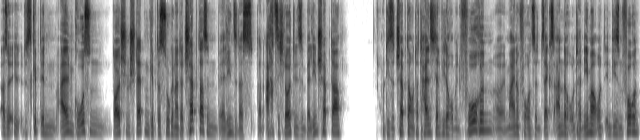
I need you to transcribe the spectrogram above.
also äh, es gibt in allen großen deutschen Städten gibt es sogenannte Chapters. In Berlin sind das dann 80 Leute in diesem Berlin-Chapter. Und diese Chapter unterteilen sich dann wiederum in Foren. Äh, in meinem Forum sind sechs andere Unternehmer und in diesen Foren,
